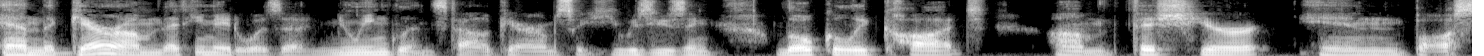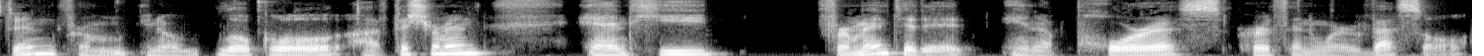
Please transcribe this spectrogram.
And the garum that he made was a New England style garum. So he was using locally caught um, fish here in Boston from you know local uh, fishermen, and he fermented it in a porous earthenware vessel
